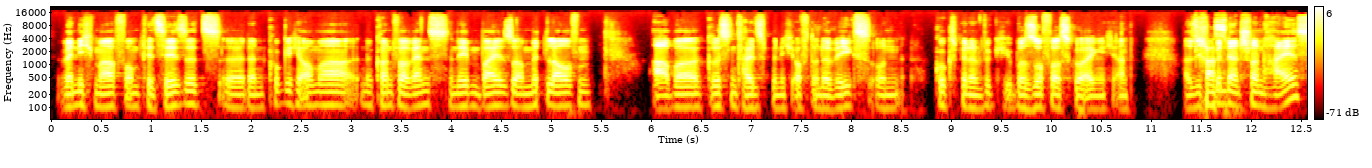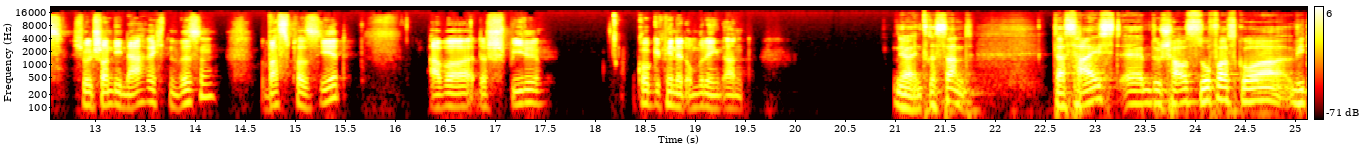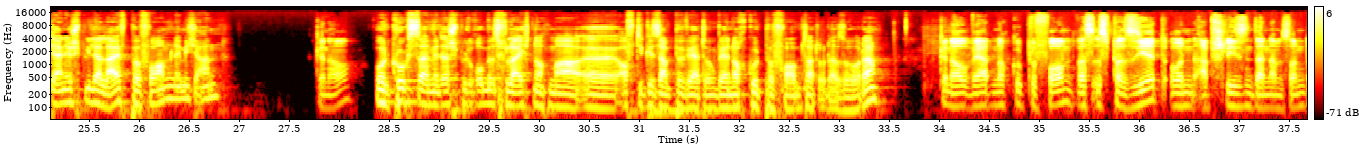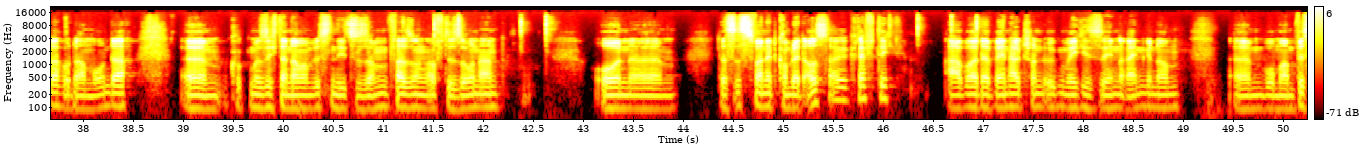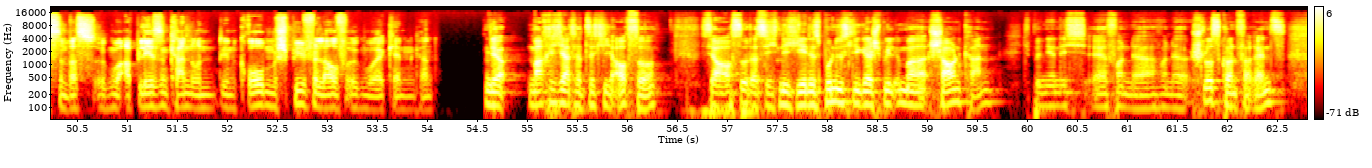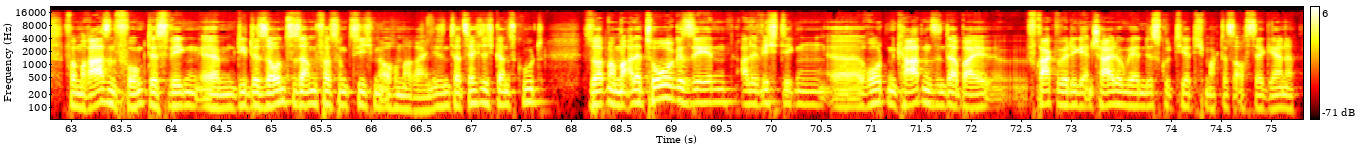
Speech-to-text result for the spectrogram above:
wenn ich mal vorm PC sitze, äh, dann gucke ich auch mal eine Konferenz nebenbei so am Mitlaufen. Aber größtenteils bin ich oft unterwegs und guck's mir dann wirklich über Sofascore eigentlich an. Also ich Krass. bin dann schon heiß. Ich will schon die Nachrichten wissen, was passiert. Aber das Spiel gucke ich mir nicht unbedingt an. Ja, interessant. Das heißt, ähm, du schaust Sofascore, wie deine Spieler live performen, nehme ich an? Genau. Und guckst dann, wenn das Spiel rum ist, vielleicht nochmal äh, auf die Gesamtbewertung, wer noch gut performt hat oder so, oder? Genau, wer hat noch gut performt, was ist passiert und abschließend dann am Sonntag oder am Montag ähm, guckt man sich dann noch mal ein bisschen die Zusammenfassung auf der Zone an. Und ähm, das ist zwar nicht komplett aussagekräftig, aber da werden halt schon irgendwelche Szenen reingenommen, ähm, wo man ein bisschen was irgendwo ablesen kann und den groben Spielverlauf irgendwo erkennen kann. Ja, mache ich ja tatsächlich auch so. Ist ja auch so, dass ich nicht jedes Bundesligaspiel immer schauen kann. Ich bin ja nicht äh, von der von der Schlusskonferenz vom Rasenfunk, deswegen ähm, die The Zone Zusammenfassung ziehe ich mir auch immer rein. Die sind tatsächlich ganz gut. So hat man mal alle Tore gesehen, alle wichtigen äh, roten Karten sind dabei, fragwürdige Entscheidungen werden diskutiert. Ich mag das auch sehr gerne.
